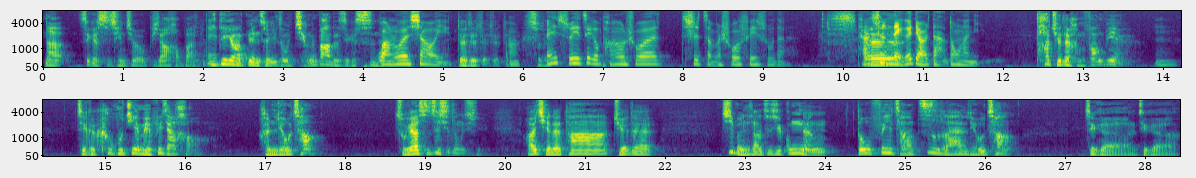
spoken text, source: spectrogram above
那。这个事情就比较好办了，一定要变成一种强大的这个势能。网络效应。对对对对对，啊，是的。哎，所以这个朋友说是怎么说飞书的？他是哪个点儿打动了你？他觉得很方便，嗯，这个客户界面非常好，很流畅，主要是这些东西。而且呢，他觉得基本上这些功能都非常自然流畅，这个这个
